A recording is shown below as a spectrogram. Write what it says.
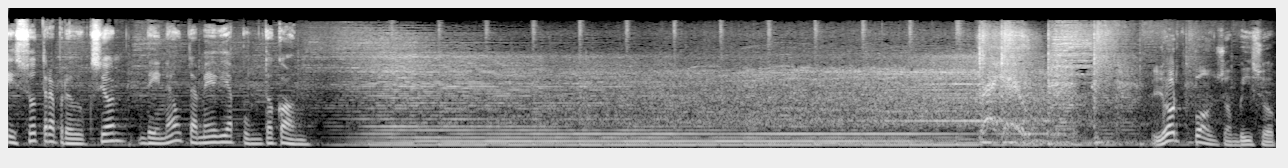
Es otra producción de nautamedia.com. Lord Ponsonby hizo,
